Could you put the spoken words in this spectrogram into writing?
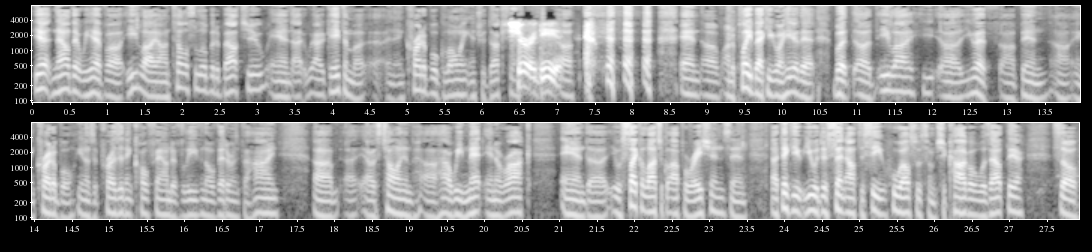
Yeah, now that we have uh, Eli on, tell us a little bit about you. And I, I gave them a, an incredible, glowing introduction. Sure, did. Uh, and uh, on the playback, you're going to hear that. But uh, Eli, uh, you have uh, been incredible. You know, as a president, co-founder of Leave No Veterans Behind. Um, I, I, was telling him how we met in Iraq and uh, it was psychological operations. And I think you, you were just sent out to see who else was from Chicago was out there. So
